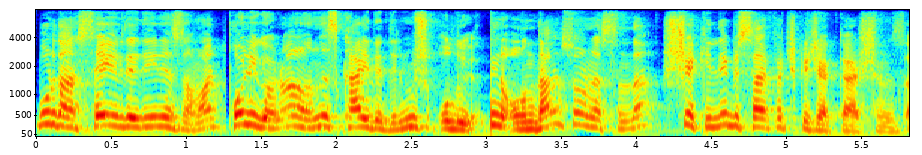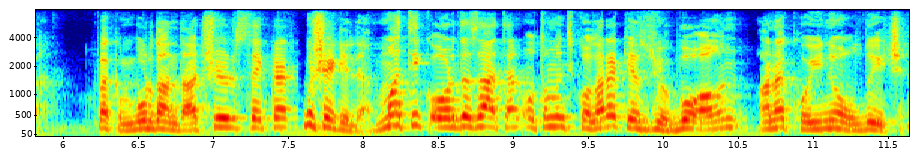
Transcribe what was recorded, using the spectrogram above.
Buradan save dediğiniz zaman Polygon ağınız kaydedilmiş oluyor. Şimdi ondan sonrasında şu şekilde bir sayfa çıkacak karşınıza. Bakın buradan da açıyoruz tekrar. Bu şekilde. Matic orada zaten otomatik olarak yazıyor. Bu ağın ana coin'i olduğu için.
